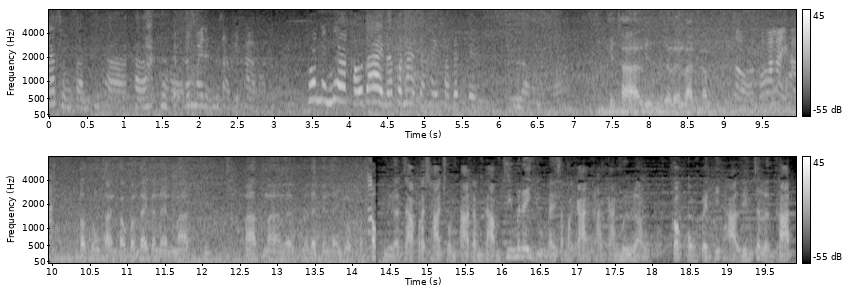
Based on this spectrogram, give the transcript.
่าสงสารพิธาค่ะ ทำไมถึงสามพิธาคะก็ในเมื่อเขาได้แล้วก็น่าจะให้เขาได้เป็นเรื่องพิธาลิมเจริญรัตน์ครับหรอเพราะอะไรคะเพราะสงสารเขาคนได้คะแนนมากที่มากมาแล้วไม่ได้เป็นนายกครับ นอกเหนือจากประชาชนตาดำๆที่ไม่ได้อยู่ในสมการทางการเมือง ก็คงเป็นพิธาลิ้มเจริญรัตน์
